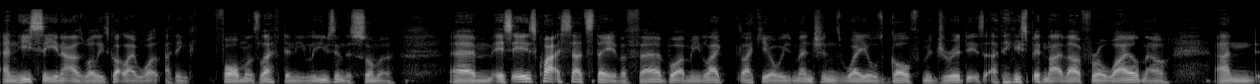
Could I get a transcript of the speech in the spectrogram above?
And he's seeing it as well. He's got like what I think four months left, and he leaves in the summer. Um, it's, it is quite a sad state of affair, but I mean, like like he always mentions, Wales, golf, Madrid is. I think it's been like that for a while now. And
